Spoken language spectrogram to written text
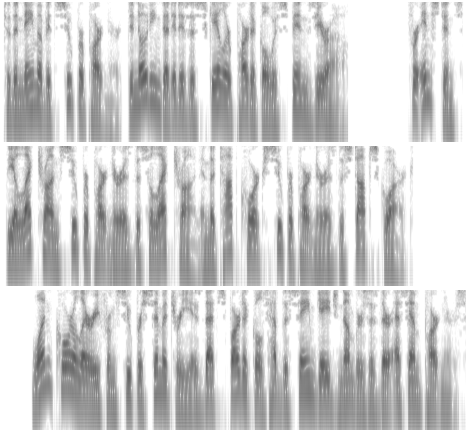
to the name of its superpartner, denoting that it is a scalar particle with spin zero. For instance, the electron's superpartner is the selectron and the top quark's superpartner is the stop squark. One corollary from supersymmetry is that sparticles have the same gauge numbers as their SM partners.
